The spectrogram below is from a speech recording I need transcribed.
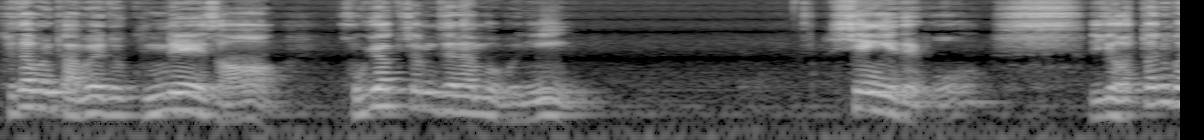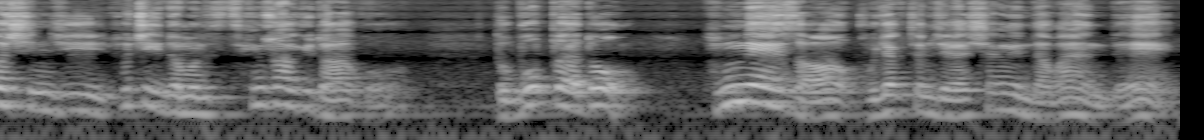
그러다 보니까 아무래도 국내에서 고교학점제라는 부분이 시행이 되고 이게 어떤 것인지 솔직히 너무 생소하기도 하고 또 무엇보다도 국내에서 고교학점제가 시행된다고 하는데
